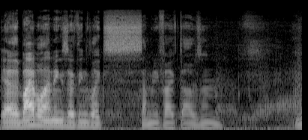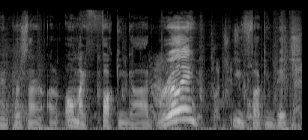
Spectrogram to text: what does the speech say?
Yeah, the buyable endings I think like seventy-five thousand. I mean, personally, I don't, oh my fucking god! Really? You fucking bitch!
